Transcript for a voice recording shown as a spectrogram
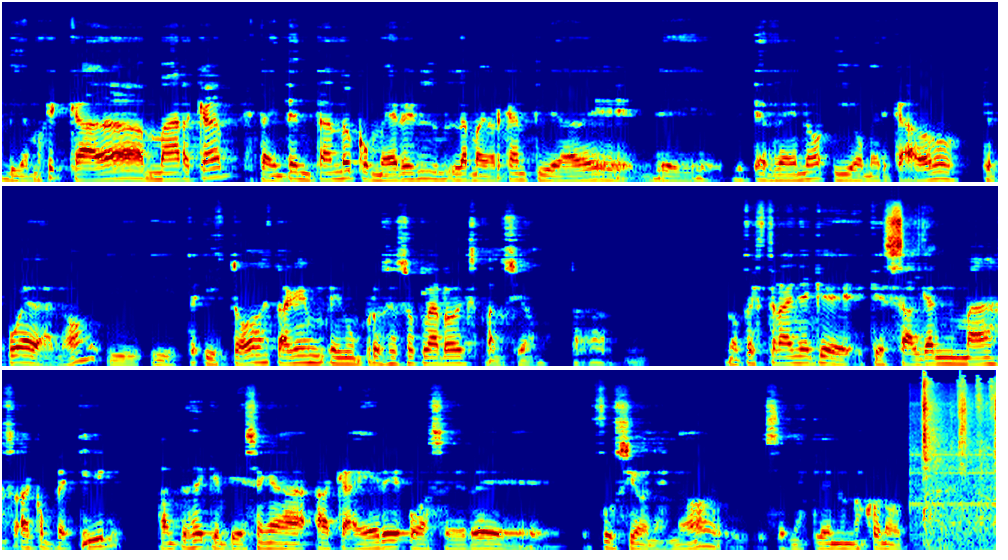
digamos que cada marca está intentando comer la mayor cantidad de, de, terreno y o mercado que pueda, ¿no? Y, y, todos están en, en, un proceso claro de expansión no te extrañe que, salgan más a competir antes de que empiecen a, caer o a hacer eh, fusiones, ¿no? Y se mezclen unos con otros.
